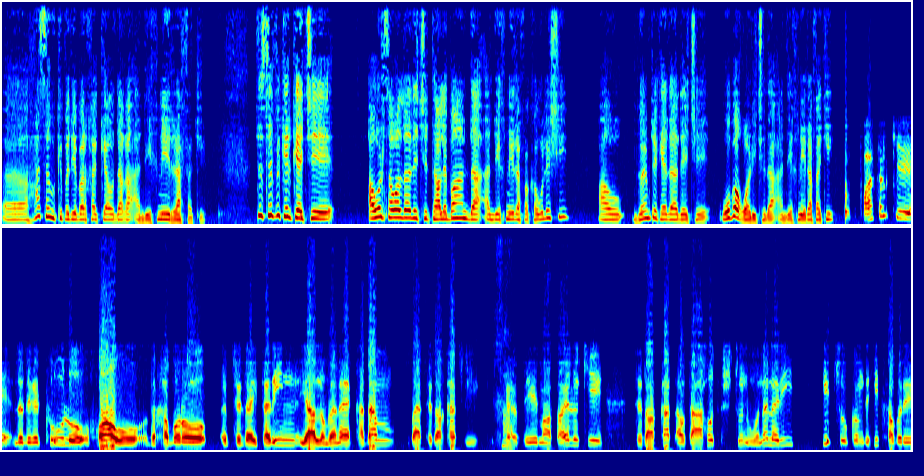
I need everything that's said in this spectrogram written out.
هڅه وکړي په دې برخه کې او دغه اندېښنې رفع کړي ته څه فکر کوي چې اول سوال دا دی چې طالبان د اندېښنې رفع کول شي او دویم ټکی دا دی چې و به غواړي چې د اندېښنې رفع کړي په اصل کې د دغه ټولو خواو د خبرو ابتدایي ترين یا لمرنه قدم به صداقت وي د مسایلو کې صداقت او تعهد شتون ونه لري هیڅ کوم د هیڅ خبرې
